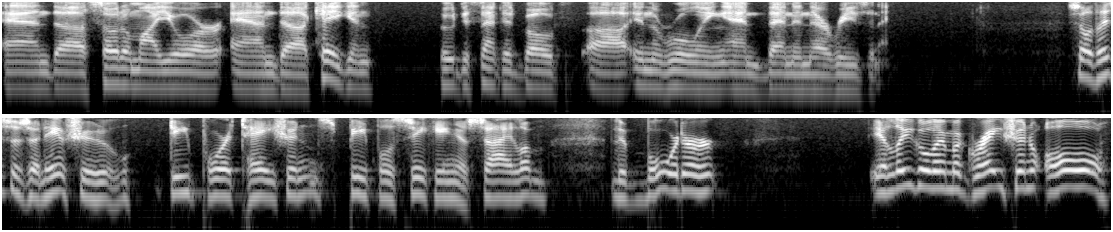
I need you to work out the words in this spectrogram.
and uh, Sotomayor and uh, Kagan, who dissented both in the ruling and then in their reasoning. So this is an issue deportations, people seeking asylum, the border, illegal immigration, all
